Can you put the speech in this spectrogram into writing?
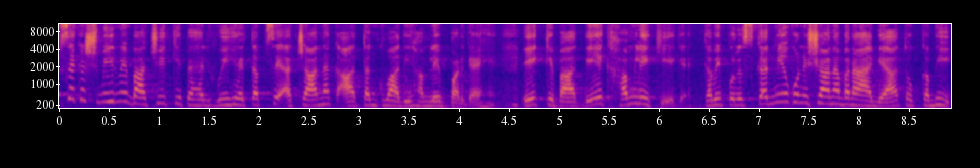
से कश्मीर में बातचीत की पहल हुई है, तब से अचानक आतंकवादी हमले बढ़ गए हैं। एक के बाद एक हमले किए गए। कभी पुलिसकर्मियों को निशाना बनाया गया तो कभी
